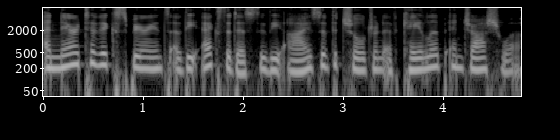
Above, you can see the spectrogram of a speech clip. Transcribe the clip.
a narrative experience of the Exodus through the eyes of the children of Caleb and Joshua.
